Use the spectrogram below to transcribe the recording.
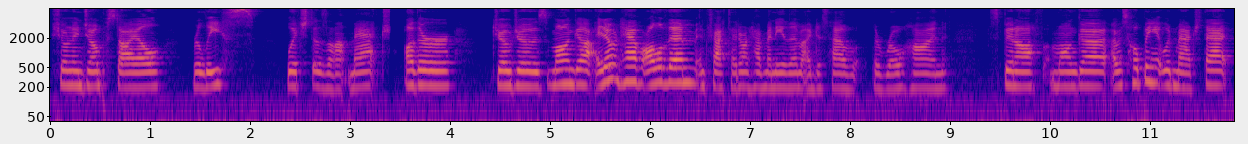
Shonen Jump style release, which does not match other JoJo's manga. I don't have all of them. In fact, I don't have many of them. I just have the Rohan spin off manga. I was hoping it would match that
